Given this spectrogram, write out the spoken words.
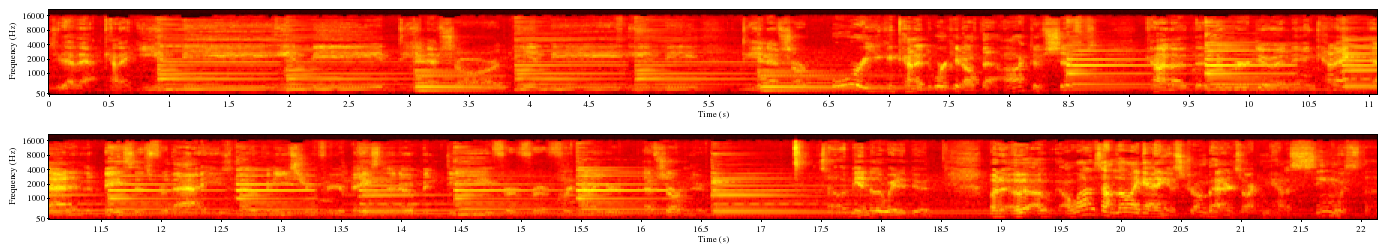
So you have that kind of E and B, E and B, D and F sharp, E and B, E and B, D and F sharp. Or you could kind of work it off that octave shift kind of that, that, we're doing and kind of add in the basis for that using the open E string for your bass and then open D for, for, for kind of your F sharp note. So that would be another way to do it. But a, a, a, lot of times I like adding a strum pattern so I can kind of sing with stuff.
